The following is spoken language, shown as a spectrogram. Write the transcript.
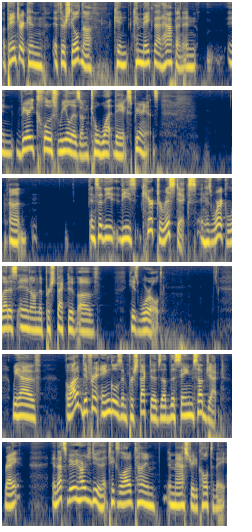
a painter can, if they're skilled enough, can can make that happen and in very close realism to what they experienced. Uh, and so the, these characteristics in his work let us in on the perspective of his world. We have a lot of different angles and perspectives of the same subject, right? And that's very hard to do. That takes a lot of time and mastery to cultivate.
